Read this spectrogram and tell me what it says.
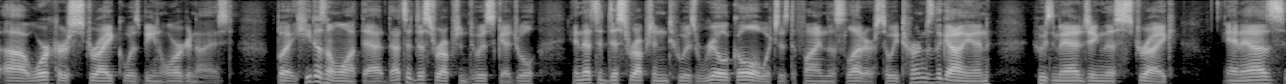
uh, workers' strike was being organized. But he doesn't want that. That's a disruption to his schedule, and that's a disruption to his real goal, which is to find this letter. So he turns the guy in who's managing this strike, and as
